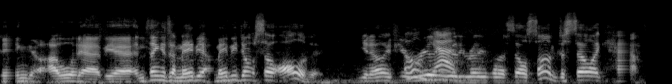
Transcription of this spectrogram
Bingo. I would have, yeah. And the thing is that maybe maybe don't sell all of it. You know, if you Oh, really, yeah. really, really want to sell some, just sell like half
